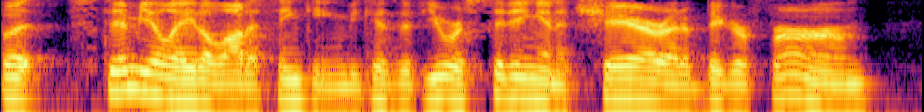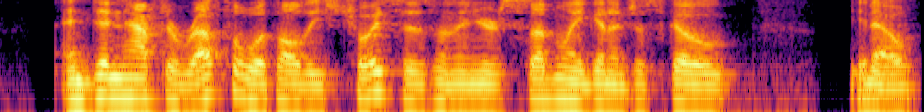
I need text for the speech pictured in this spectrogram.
but stimulate a lot of thinking. Because if you were sitting in a chair at a bigger firm and didn't have to wrestle with all these choices, and then you're suddenly going to just go, you know,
